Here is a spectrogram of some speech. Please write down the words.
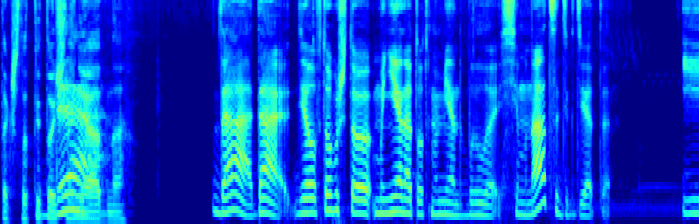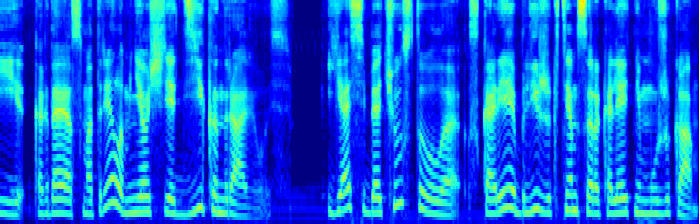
Так что ты точно да. не одна. Да, да. Дело в том, что мне на тот момент было 17 где-то, и когда я смотрела, мне вообще дико нравилось. Я себя чувствовала скорее ближе к тем 40-летним мужикам,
